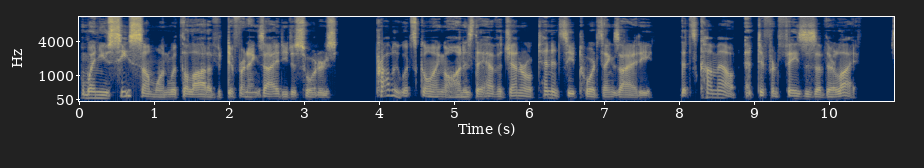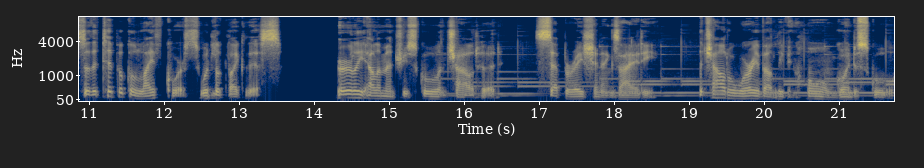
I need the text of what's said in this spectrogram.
When you see someone with a lot of different anxiety disorders, probably what's going on is they have a general tendency towards anxiety that's come out at different phases of their life. So the typical life course would look like this early elementary school and childhood, separation anxiety. The child will worry about leaving home, going to school.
